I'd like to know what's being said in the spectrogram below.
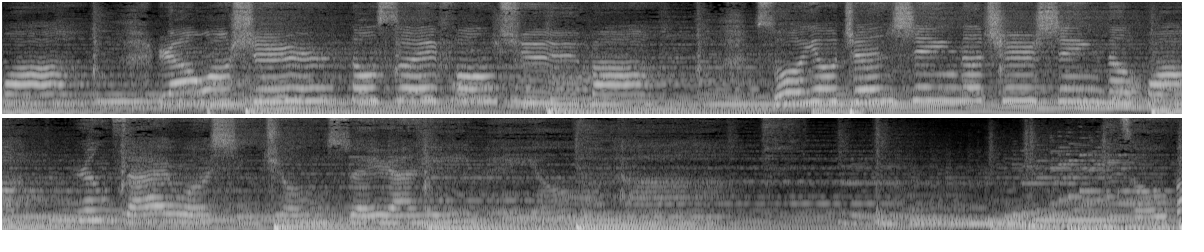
花，让往事都随风去吧。所有真心的、痴心的话，在我心中，虽然已没有他。走吧，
